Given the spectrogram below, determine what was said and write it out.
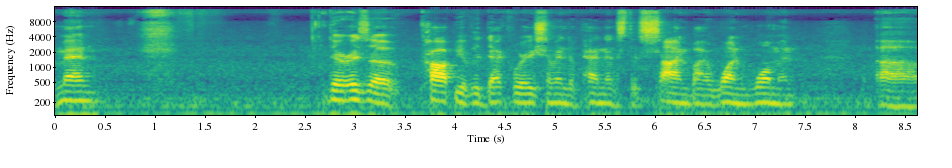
men there is a copy of the Declaration of Independence that's signed by one woman uh,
